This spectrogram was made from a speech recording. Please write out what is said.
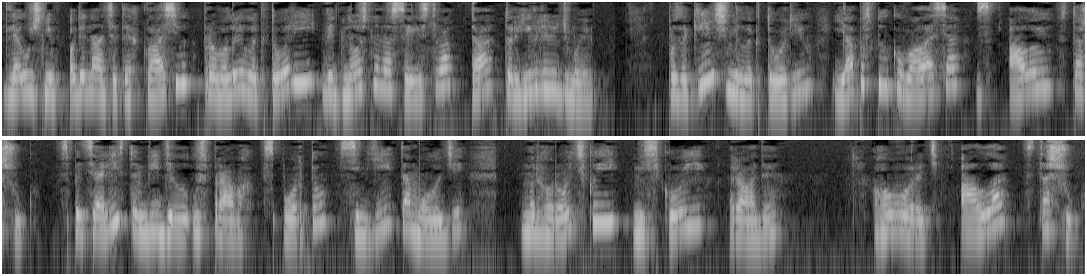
для учнів 11 класів провели лекторії відносно насильства та торгівлі людьми. По закінченні лекторію я поспілкувалася з Алою Сташук, спеціалістом відділу у справах спорту, сім'ї та молоді Миргородської міської ради. Говорить Алла Сташук.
